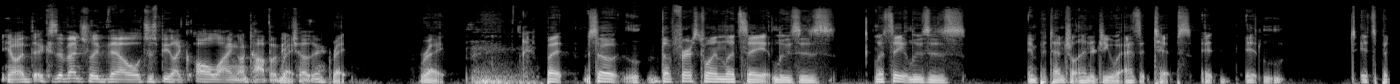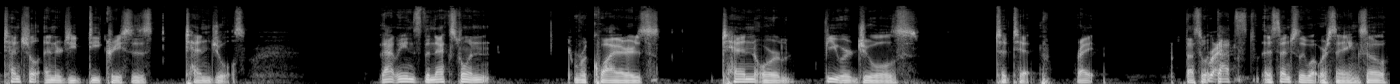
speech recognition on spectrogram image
you know because eventually they'll just be like all lying on top of each other Right. Right. But so the first one, let's say it loses, let's say it loses in potential energy as it tips. It it its potential energy decreases 10 joules. That means the next one requires 10 or fewer joules to tip, right? That's what Right. that's essentially what we're saying. So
